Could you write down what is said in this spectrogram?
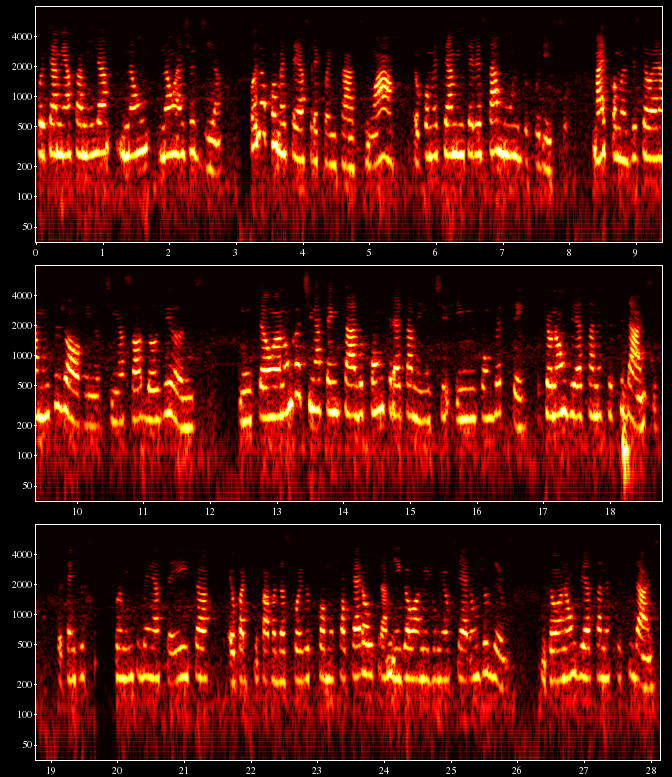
porque a minha família não, não é judia. Quando eu comecei a frequentar a Tnuá, eu comecei a me interessar muito por isso. Mas, como eu disse, eu era muito jovem, eu tinha só 12 anos. Então, eu nunca tinha pensado concretamente em me converter, porque eu não vi essa necessidade. Eu sempre fui muito bem aceita, eu participava das coisas como qualquer outra amiga ou amigo meu que eram judeus. Então, eu não vi essa necessidade.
